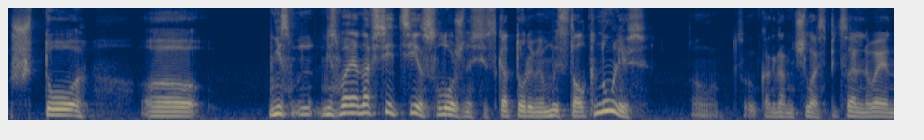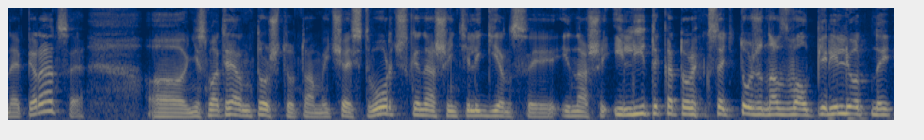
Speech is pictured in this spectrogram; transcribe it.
что э, несмотря на все те сложности, с которыми мы столкнулись, вот, когда началась специальная военная операция, э, несмотря на то, что там и часть творческой нашей интеллигенции, и нашей элиты, которую я, кстати, тоже назвал перелетной.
